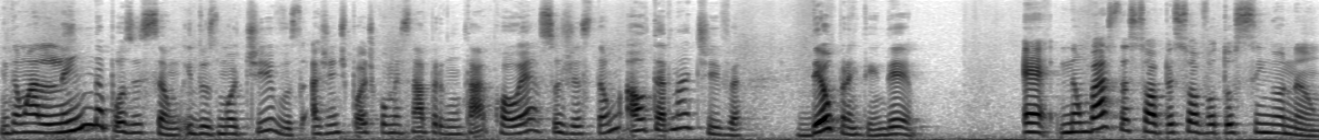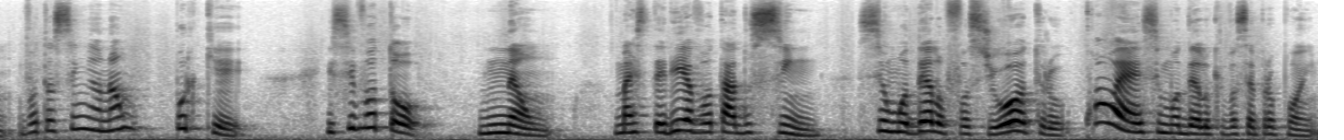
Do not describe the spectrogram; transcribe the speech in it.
Então, além da posição e dos motivos, a gente pode começar a perguntar qual é a sugestão alternativa. Deu para entender? É, não basta só a pessoa votou sim ou não. Votou sim ou não, por quê? E se votou não, mas teria votado sim, se o modelo fosse outro, qual é esse modelo que você propõe?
